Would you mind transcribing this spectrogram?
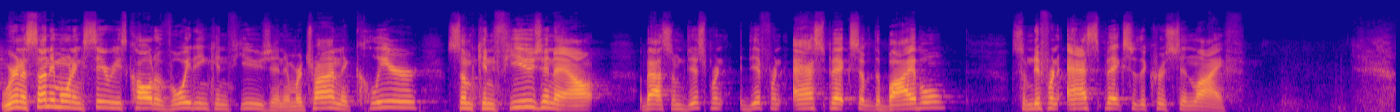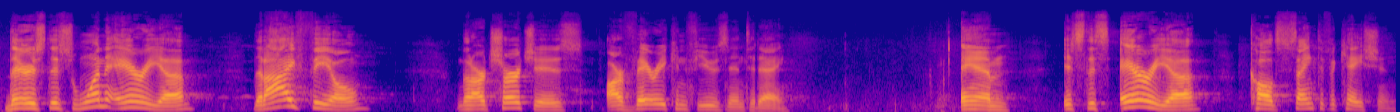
We're in a Sunday morning series called Avoiding Confusion, and we're trying to clear some confusion out about some different, different aspects of the Bible, some different aspects of the Christian life. There's this one area that I feel that our churches are very confused in today. And it's this area called sanctification.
